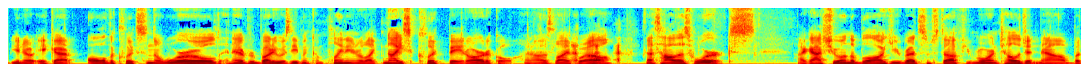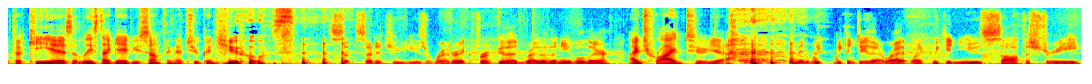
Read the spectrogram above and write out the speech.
you know, it got all the clicks in the world and everybody was even complaining or like, nice clickbait article. And I was like, well, that's how this works. I got you on the blog, you read some stuff, you're more intelligent now, but the key is at least I gave you something that you can use. so, so, did you use rhetoric for good rather than evil there? I tried to, yeah. I mean, we, we can do that, right? Like, we can use sophistry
